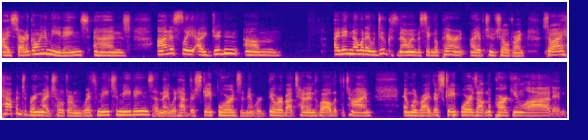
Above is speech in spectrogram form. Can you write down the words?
I started going to meetings. And honestly, I didn't. Um, I didn't know what I would do because now I'm a single parent. I have two children. So I happened to bring my children with me to meetings and they would have their skateboards and they were they were about 10 and 12 at the time and would ride their skateboards out in the parking lot and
